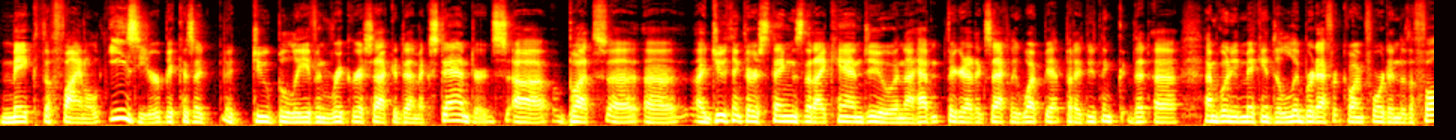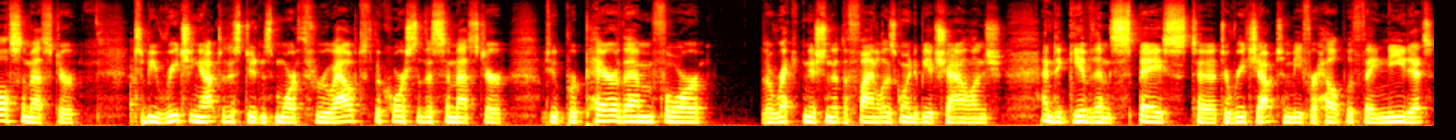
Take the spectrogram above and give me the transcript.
make the final easier because I, I do believe in rigorous academic standards, uh, but uh, uh I do think there's things that I can do, and I haven't haven't figured out exactly what yet, but I do think that uh, I'm going to be making a deliberate effort going forward into the fall semester to be reaching out to the students more throughout the course of the semester to prepare them for the recognition that the final is going to be a challenge and to give them space to, to reach out to me for help if they need it.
